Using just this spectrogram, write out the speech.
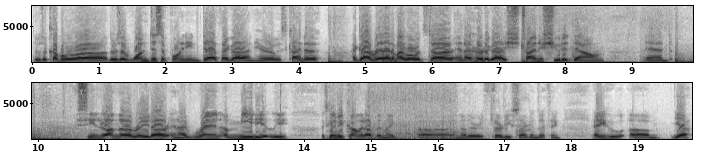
there was a couple. Uh, there was a one disappointing death I got on here. It was kind of. I got right out of my lodestar, and I heard a guy trying to shoot it down, and I seen it on the radar, and I ran immediately. It's gonna be coming up in like uh, another 30 seconds, I think. Anywho, um, yeah.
